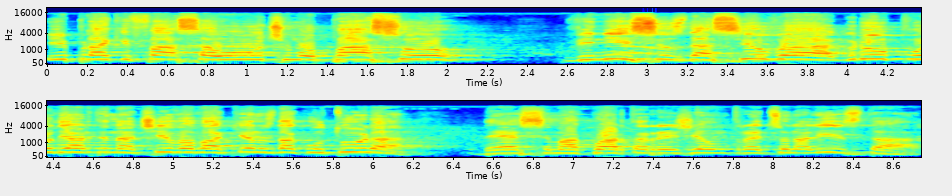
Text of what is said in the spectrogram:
E para que faça o último passo, Vinícius da Silva, Grupo de Arte Nativa da Cultura, 14ª Região Tradicionalista.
